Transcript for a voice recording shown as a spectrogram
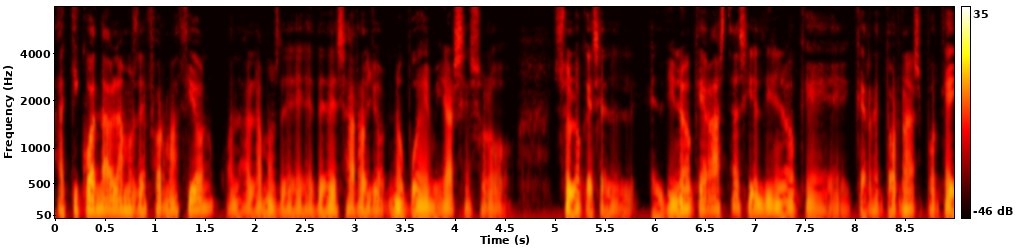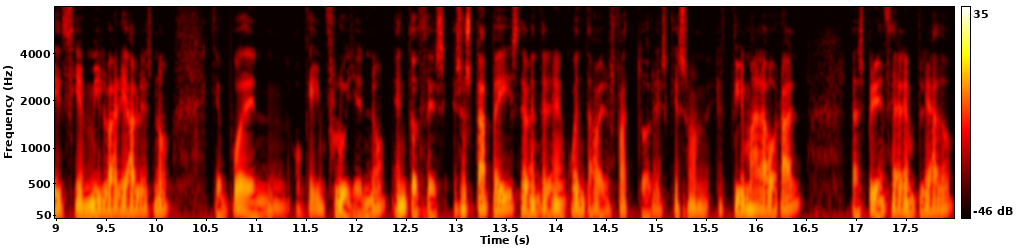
Aquí cuando hablamos de formación, cuando hablamos de, de desarrollo, no puede mirarse solo solo que es el, dinero que gastas y el dinero que, retornas, porque hay 100.000 variables ¿no? que pueden o que influyen. ¿no? Entonces, esos KPIs deben tener en cuenta varios factores, que son el clima laboral, la experiencia del empleado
